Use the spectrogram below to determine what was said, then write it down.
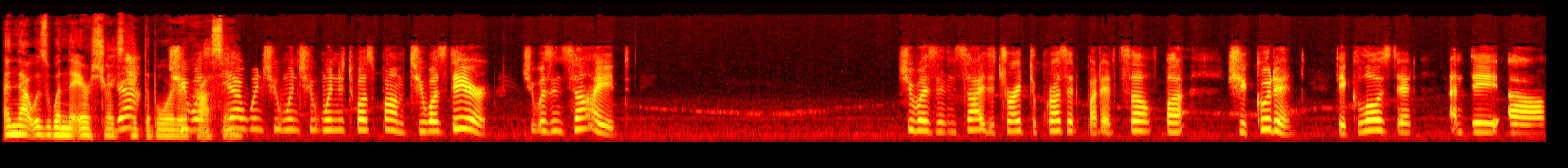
And that was when the airstrikes yeah, hit the border she was, crossing. Yeah, when she when she when it was bombed, she was there. She was inside. She was inside. They tried to cross it, but itself, but she couldn't. They closed it and they um,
